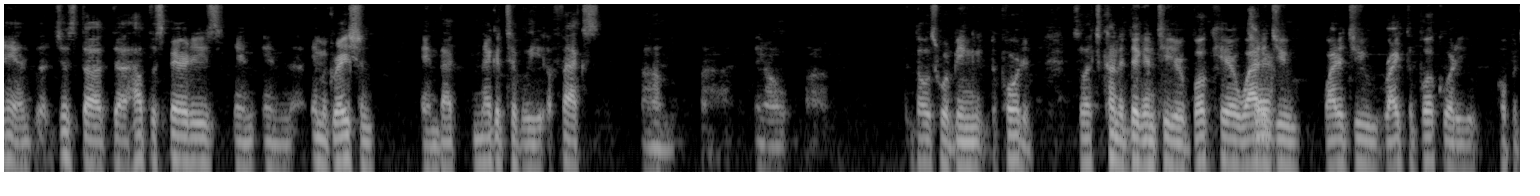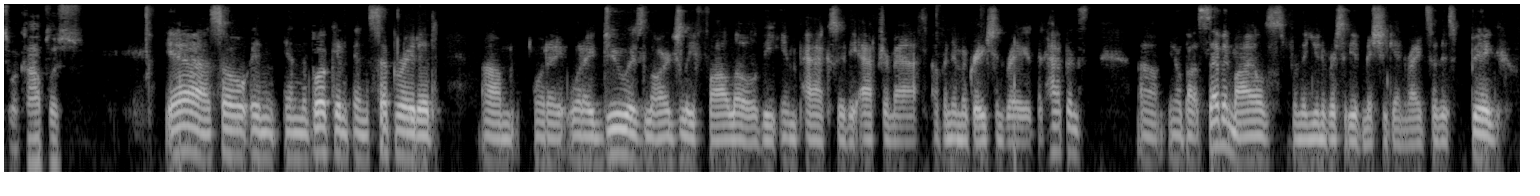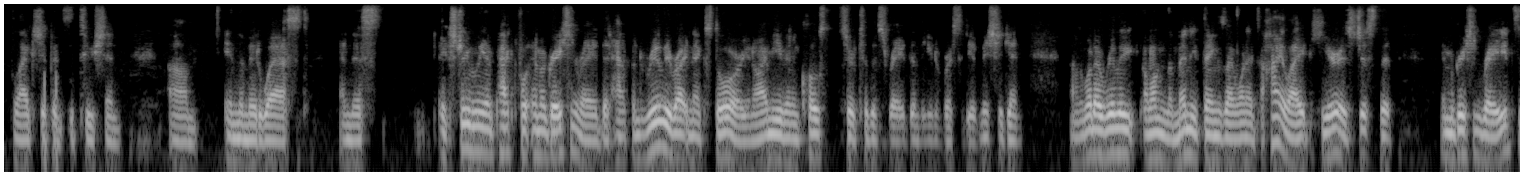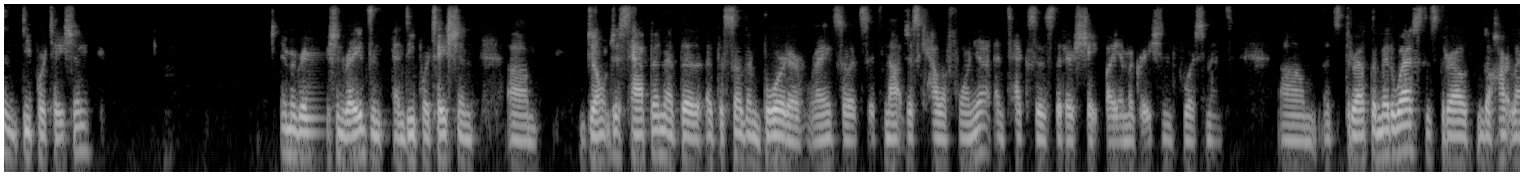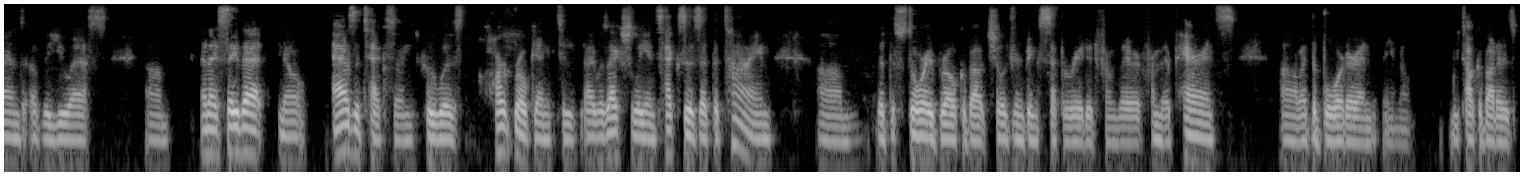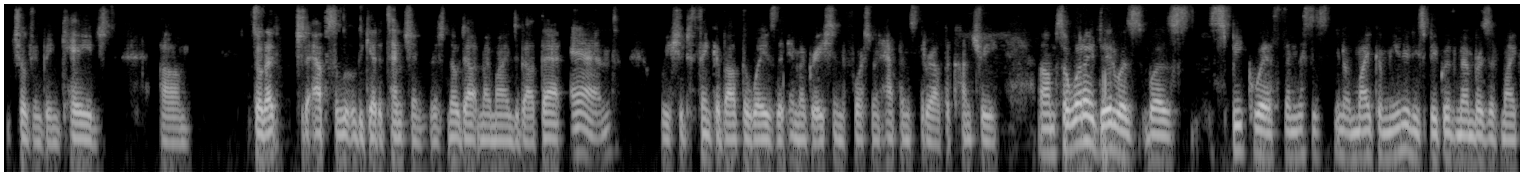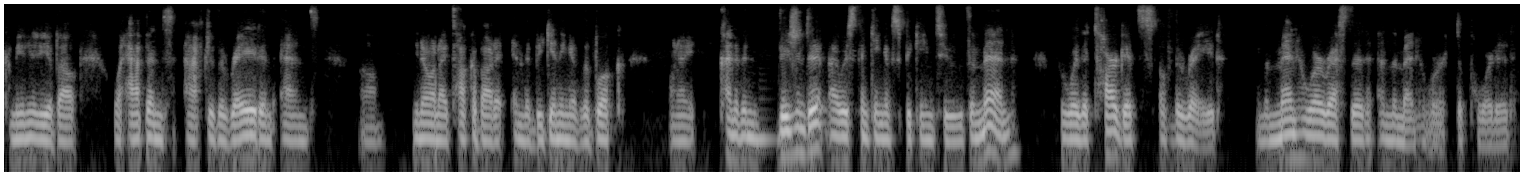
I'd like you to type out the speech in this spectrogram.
man, just uh, the health disparities in in immigration, and that negatively affects, um, uh, you know, those who are being deported. So let's kind of dig into your book here. Why sure. did you Why did you write the book? What are you hoping to accomplish? Yeah. So in in the book in, in Separated, um, what I what I do is largely follow the impacts or the aftermath of an immigration raid that happens, um, you know, about seven miles from the University of Michigan, right? So this big flagship institution um, in the Midwest, and this extremely impactful immigration raid that happened really right next door. You know, I'm even closer to this raid than the University of Michigan. And what I really, among the many things I wanted to highlight here is just that immigration raids and deportation, immigration raids and, and deportation um, don't just happen at the at the southern border, right? So it's it's not just California and Texas that are shaped by immigration enforcement. Um, it's throughout the Midwest. It's throughout the heartland of the U.S. Um, and I say that you know as a Texan who was heartbroken to, I was actually in Texas at the time um, that the story broke about children being separated from their, from their parents um, at the border. And, you know, we talk about it as children being caged. Um, so that should absolutely get attention. There's no doubt in my mind about that. And we should think about the ways that immigration enforcement happens throughout the country. Um, so what I did was was speak with, and this is you know my community, speak with members of my community about what happened after the raid and and um, you know when i talk about it in the beginning of the book when i kind of envisioned it i was thinking of speaking to the men who were the targets of the raid and the men who were arrested and the men who were deported.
